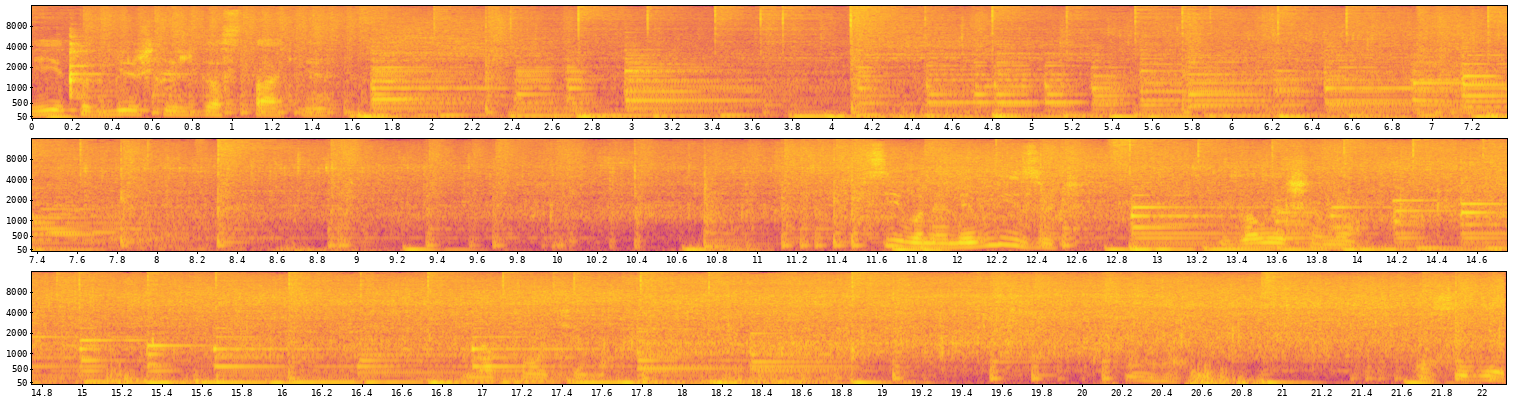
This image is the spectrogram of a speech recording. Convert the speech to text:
її тут більш ніж достатньо. Всі вони не влізуть, залишимо А сюди.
